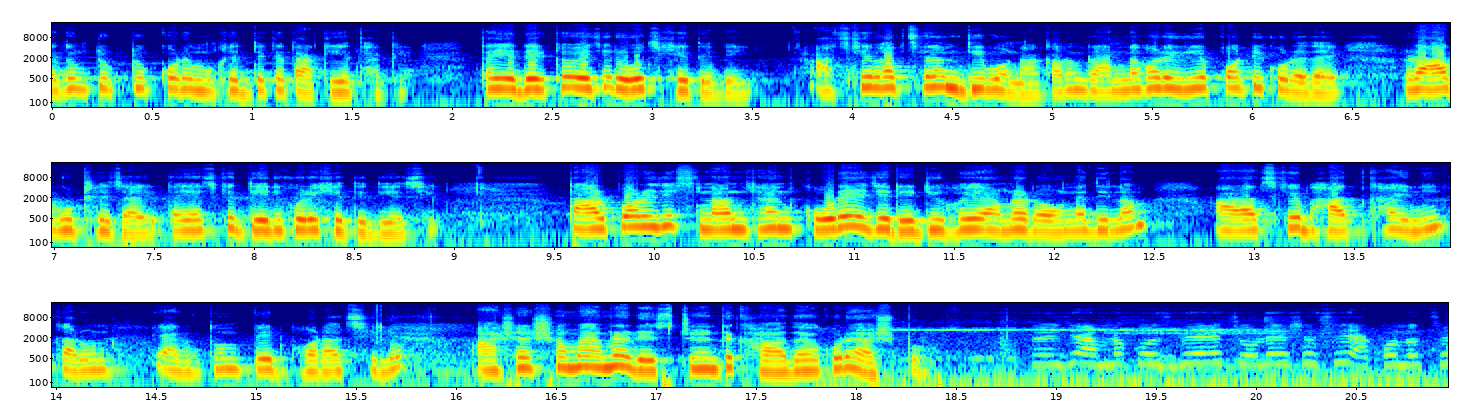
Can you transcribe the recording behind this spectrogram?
একদম টুকটুক করে মুখের দিকে তাকিয়ে থাকে। তাই এদেরকেও এই যে রোজ খেতে দিই। আজকে ভাবছিলাম দিব না, কারণ রান্নাঘরে গিয়ে পটি করে দেয়, রাগ উঠে যায়, তাই আজকে দেরি করে খেতে দিয়েছি। তারপরে যে স্নান ধান করে যে রেডি হয়ে আমরা রওনা দিলাম, আর আজকে ভাত খাইনি, কারণ একদম পেট ভরা ছিল। আসার সময় আমরা রেস্টুরেন্টে খাওয়া দাওয়া করে আসব। তো এই যে আমরা কোচবিহারে চলে এসেছি এখন হচ্ছে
